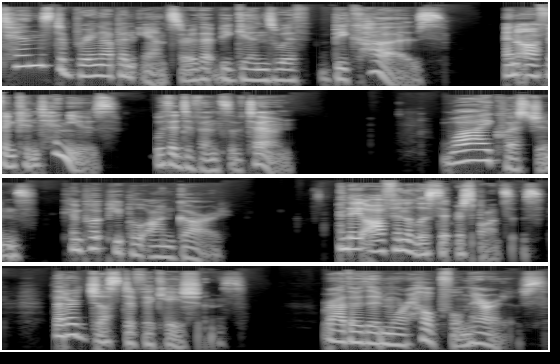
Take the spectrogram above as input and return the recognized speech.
tends to bring up an answer that begins with because and often continues with a defensive tone. Why questions can put people on guard, and they often elicit responses that are justifications rather than more helpful narratives.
